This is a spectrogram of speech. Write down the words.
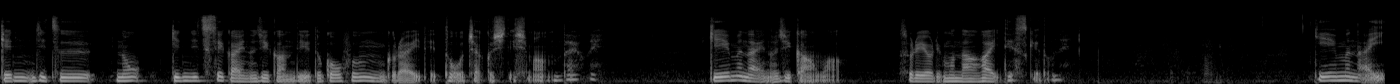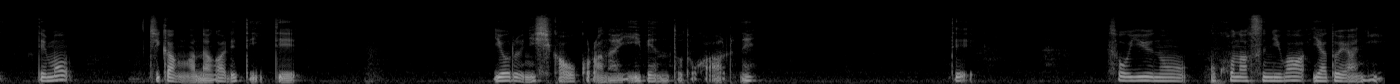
現実の現実世界の時間でいうと5分ぐらいで到着してしまうんだよね。ゲーム内の時間はそれよりも長いですけどね。ゲーム内でも時間が流れていて夜にしか起こらないイベントとかあるね。でそういうのをこなすには宿屋に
